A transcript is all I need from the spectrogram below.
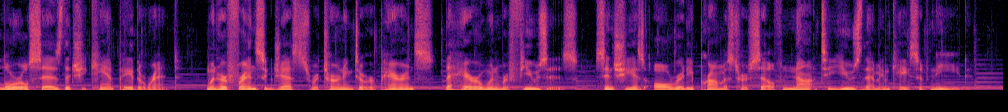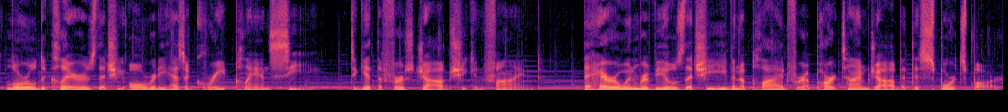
Laurel says that she can't pay the rent. When her friend suggests returning to her parents, the heroine refuses, since she has already promised herself not to use them in case of need. Laurel declares that she already has a great plan C to get the first job she can find. The heroine reveals that she even applied for a part time job at this sports bar.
